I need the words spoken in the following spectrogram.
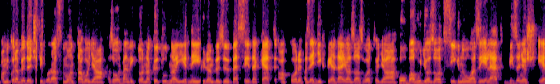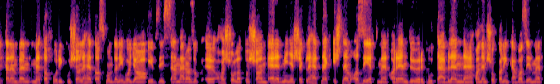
amikor a Bödöcs Tibor azt mondta, hogy a, az Orbán Viktornak ő tudna írni különböző beszédeket, akkor az egyik példája az az volt, hogy a hóba hugyozott szignó az élet. Bizonyos értelemben metaforikusan lehet azt mondani, hogy a képzés számára azok hasonlatosan eredményesek lehetnek, és nem azért, mert a rendőr butább lenne, hanem sokkal inkább azért, mert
